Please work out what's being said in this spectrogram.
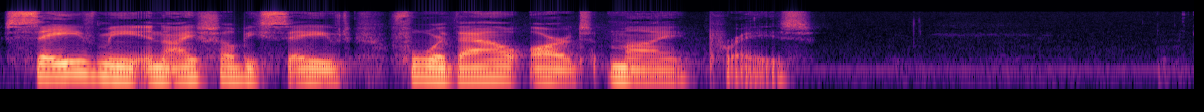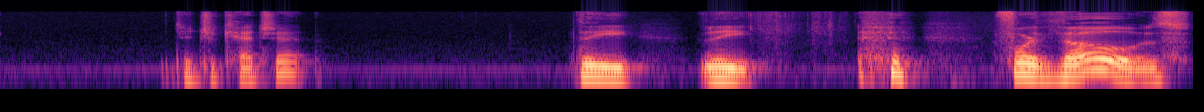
Save me, and I shall be saved, for thou art my praise. Did you catch it? The the for those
